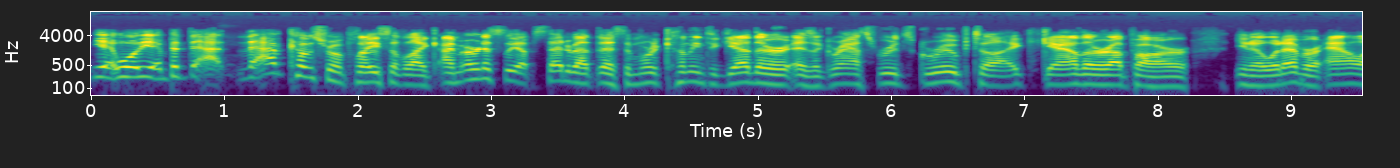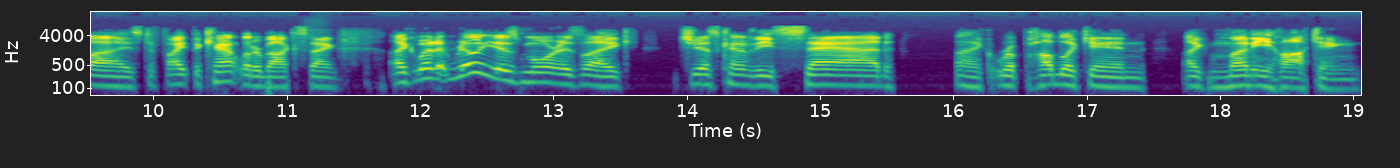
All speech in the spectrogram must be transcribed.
yeah, well, yeah, but that that comes from a place of like I'm earnestly upset about this, and we're coming together as a grassroots group to like gather up our you know whatever allies to fight the cat litter box thing. Like what it really is more is like just kind of these sad like Republican like money hawking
